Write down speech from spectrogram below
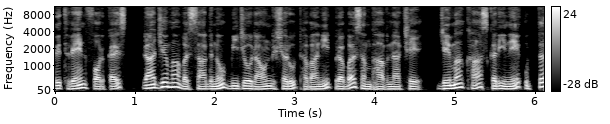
with rain forecast રાજ્યમાં વરસાદનો બીજો રાઉન્ડ શરૂ થવાની પ્રબળ સંભાવના છે, જેમાં ખાસ કરીને ઉત્તર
